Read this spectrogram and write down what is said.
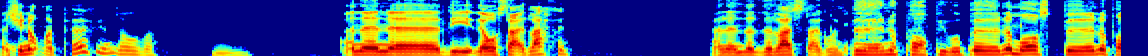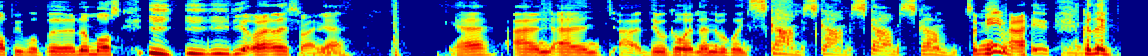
and she knocked my perfumes over. And then uh, the, they all started laughing. And then the, the lads started going, burn a poppy, we'll burn a mosque, burn a poppy, we'll burn a mosque, e- e- idiot. Right, that's right, yeah. Yeah, and and uh, they were going, then they were going, scam, scam, scam, scam to me, right? Because they've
